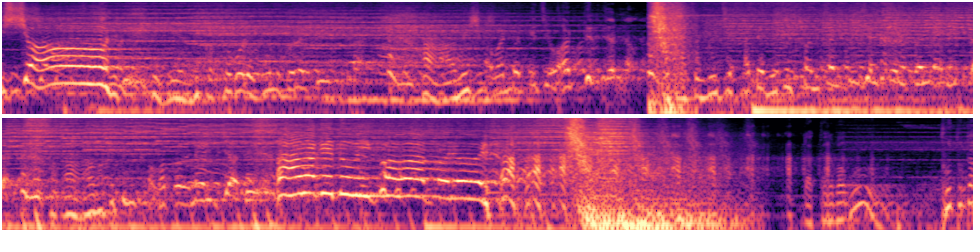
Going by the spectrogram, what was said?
ঈশ্বর আমি কত বড় ভুল করেছি। আমি সামান্য কিছু অর্থের জন্য নিজে হাতে নিজের আমাকে তুমি ক্ষমা করো না, ঈশ্বর। আমাকে তুমি ক্ষমা করো ডাক্তারবাবু, থুতুটা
